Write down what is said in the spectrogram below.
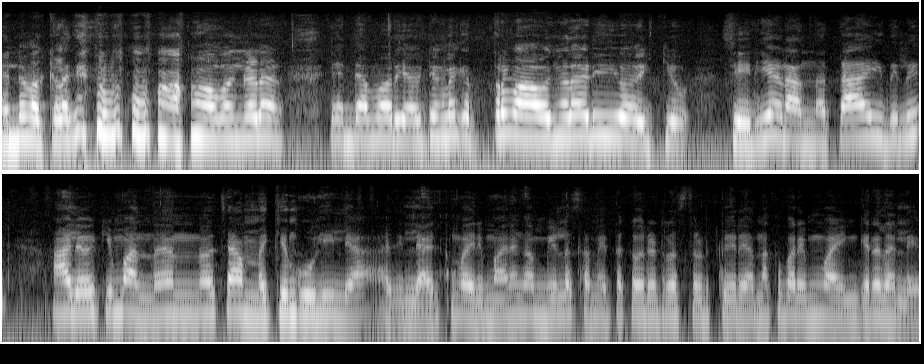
എന്റെ മക്കളൊക്കെ പാവങ്ങളാണ്. എന്റെ അമ്മ പറയും അവറ്റങ്ങളൊക്കെ എത്ര പാവങ്ങളാണ് ഈ വഹിക്കും ശരിയാണ്. അന്നത്തെ ആ ഇതിൽ ആലോചിക്കുമ്പോൾ അന്ന് എന്ന് വെച്ചാൽ അമ്മയ്ക്കും കൂലിയില്ല. അതെല്ലാവർക്കും വരുമാനം കമ്മിയുള്ള സമയത്തൊക്കെ ഒരു ഡ്രസ്സ് എടുത്ത് തരിക എന്നൊക്കെ പറയുമ്പോൾ ഭയങ്കരതല്ലേ?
